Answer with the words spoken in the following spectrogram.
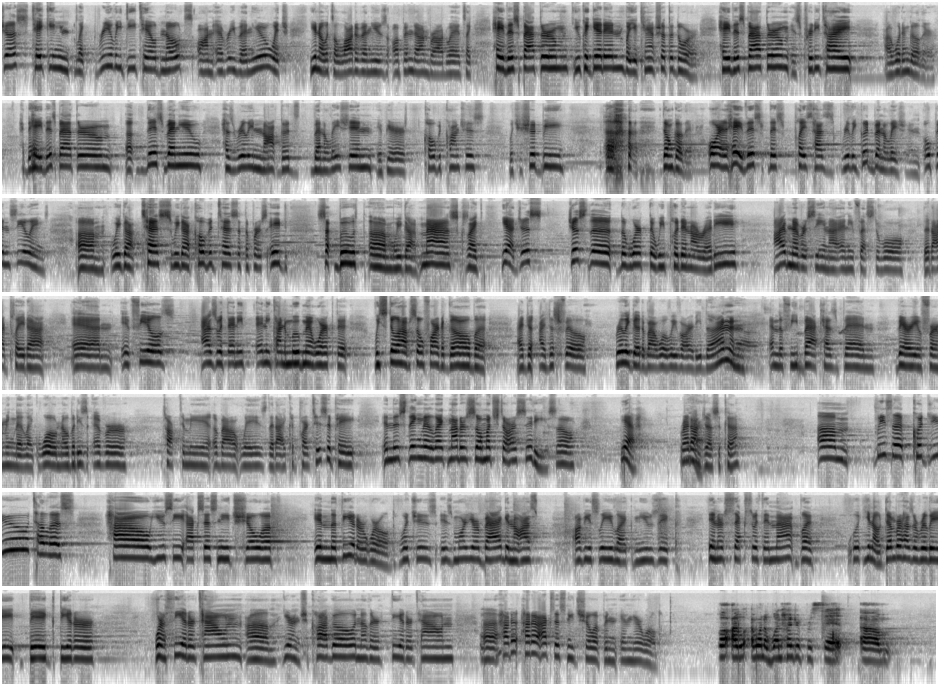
just taking like really detailed notes on every venue, which you know, it's a lot of venues up and down Broadway. It's like, hey, this bathroom, you could get in, but you can't shut the door. Hey, this bathroom is pretty tight. I wouldn't go there. Hey, this bathroom, uh, this venue has really not good ventilation. If you're COVID conscious, which you should be, uh, don't go there. Or hey, this this place has really good ventilation, open ceilings. Um, we got tests. We got COVID tests at the first aid booth. Um, we got masks. Like yeah, just just the the work that we put in already. I've never seen at any festival that I played at, and it feels as with any any kind of movement work that we still have so far to go, but I, ju- I just feel really good about what we've already done and yeah. and the feedback has been very affirming that like whoa nobody's ever talked to me about ways that I could participate in this thing that like matters so much to our city so yeah right yeah. on Jessica um Lisa could you tell us how you see access needs show up in the theater world, which is, is more your bag, and obviously, like music intersects within that. But, you know, Denver has a really big theater. We're a theater town. Um, you're in Chicago, another theater town. Uh, how, do, how do access needs show up in, in your world? Well, I, I want to 100% um,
